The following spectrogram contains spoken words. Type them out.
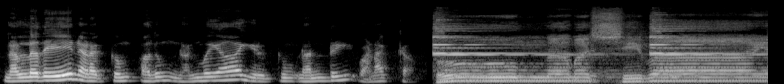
நல்லதே நடக்கும். அதுவும் நன்மையாக இருக்கும் நன்றி. வணக்கம். ஓம் நம சிவாய.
